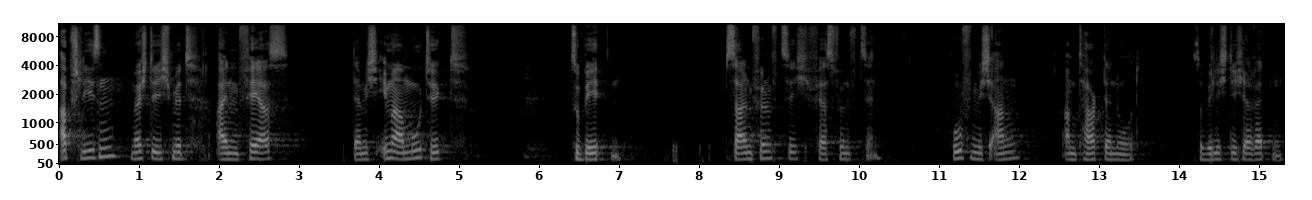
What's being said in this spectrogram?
Abschließen möchte ich mit einem Vers, der mich immer ermutigt zu beten. Psalm 50, Vers 15. Rufe mich an am Tag der Not, so will ich dich erretten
